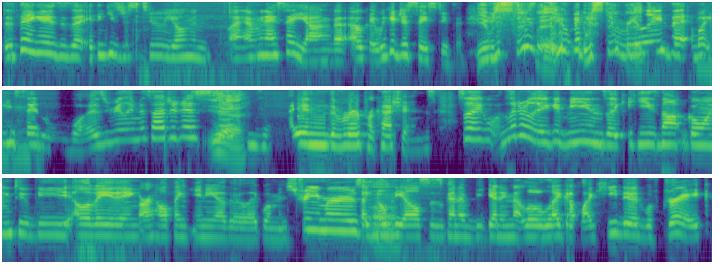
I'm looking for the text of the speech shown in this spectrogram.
the thing is, is that I think he's just too young, and I mean, I say young, but okay, we could just say stupid. He was stupid. stupid. It was stupid. Really, that what he mm. said was really misogynistic yeah. in the repercussions. So like literally like, it means like he's not going to be elevating or helping any other like women streamers. Like uh, nobody else is gonna be getting that little leg up like he did with Drake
